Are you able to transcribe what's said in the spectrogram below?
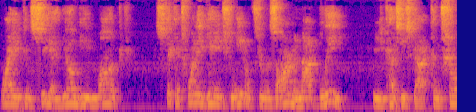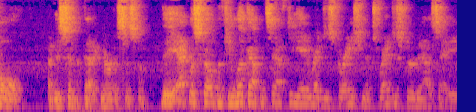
why you can see a yogi monk stick a 20 gauge needle through his arm and not bleed because he's got control of his sympathetic nervous system. The Equiscope, if you look up its FDA registration, it's registered as a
